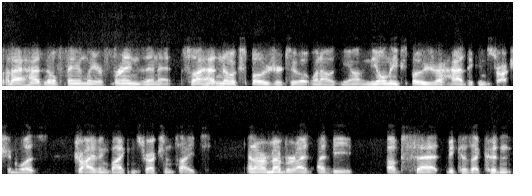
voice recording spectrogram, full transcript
But I had no family or friends in it, so I had no exposure to it when I was young. The only exposure I had to construction was driving by construction sites. And I remember I'd, I'd be upset because I couldn't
